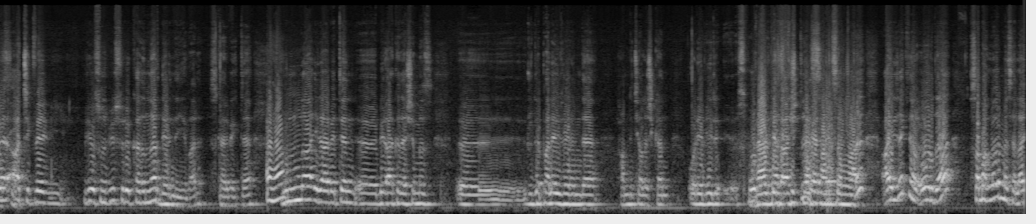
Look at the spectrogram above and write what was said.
ve açık ve biliyorsunuz bir sürü kadınlar derneği var Skyback'te. Aha. Bununla ilaveten e, bir arkadaşımız e, Rüdepale üzerinde Hamdi Çalışkan oraya bir e, spor merkezi açtı. Var. açtı. Ayrıca orada sabahları mesela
